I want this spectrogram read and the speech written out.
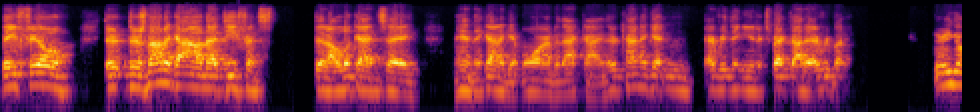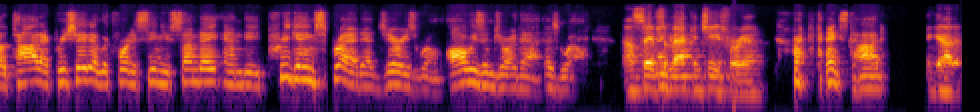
they feel there, there's not a guy on that defense that I'll look at and say, man, they got to get more out of that guy. They're kind of getting everything you'd expect out of everybody. There you go, Todd. I appreciate it. I look forward to seeing you Sunday and the pregame spread at Jerry's World. Always enjoy that as well. I'll save Thank some you. mac and cheese for you. Thanks, Todd. You got it.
